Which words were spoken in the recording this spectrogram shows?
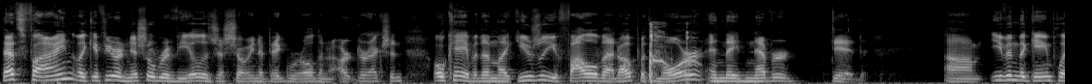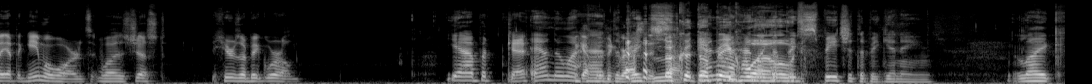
that's fine. Like, if your initial reveal is just showing a big world and an art direction, okay. But then, like, usually you follow that up with more, and they never did. Um, even the gameplay at the Game Awards was just, here's a big world. Yeah, but Okay. Aonuma had the big Look at the Aonuma big had like a world. big speech at the beginning, like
